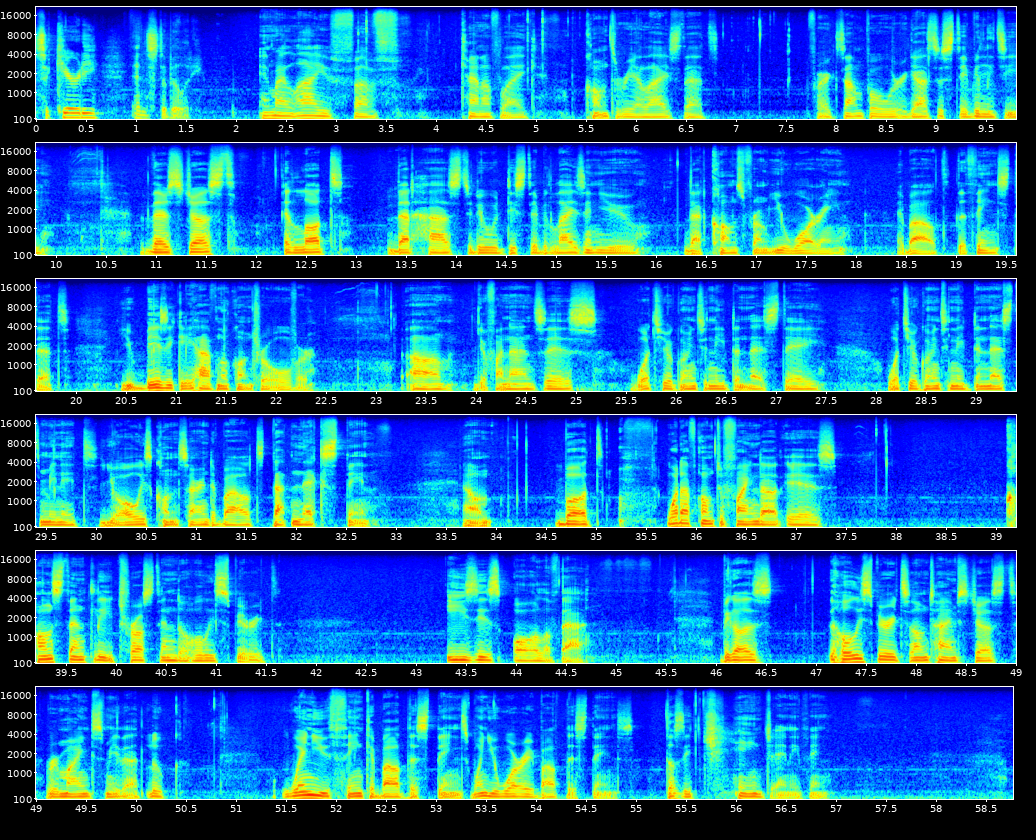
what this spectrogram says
security and stability? in my life, I've kind of like come to realize that, for example, with regards to stability, there's just a lot that has to do with destabilizing you that comes from you worrying about the things that you basically have no control over. Um, your finances, what you're going to need the next day, what you're going to need the next minute. You're always concerned about that next thing. Um, but what I've come to find out is constantly trusting the Holy Spirit eases all of that. Because the Holy Spirit sometimes just reminds me that, look, when you think about these things, when you worry about these things, does it change anything?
